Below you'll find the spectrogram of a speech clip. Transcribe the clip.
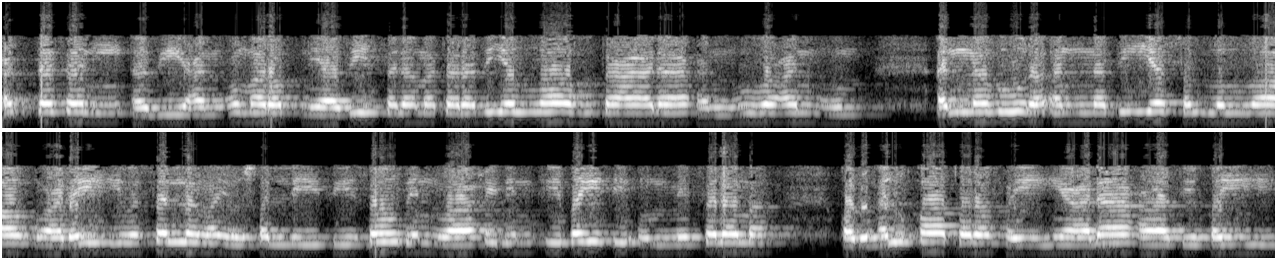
حدثني أبي عن عمر بن أبي سلمة سلمة رضي الله تعالى عنه وعنهم أنه رأى النبي صلى الله عليه وسلم يصلي في ثوب واحد في بيت أم سلمة. قد ألقى طرفيه على عاتقيه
